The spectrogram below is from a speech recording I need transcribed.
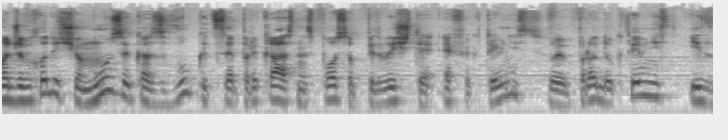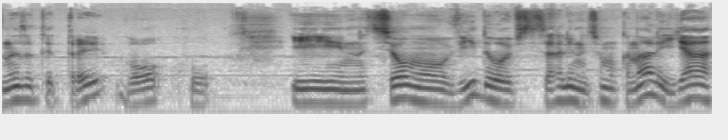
Отже, виходить, що музика, звуки це прекрасний спосіб підвищити ефективність, свою продуктивність і знизити тривогу. І на цьому відео, взагалі на цьому каналі, я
